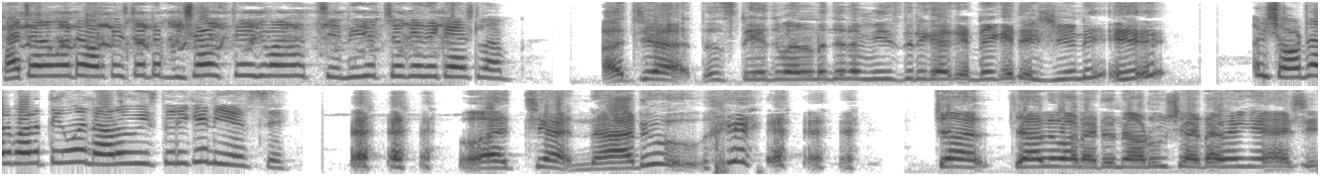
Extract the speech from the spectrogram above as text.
কাঁচার মাঠে অর্কেস্ট্রাটা বিশাল স্টেজ বানাচ্ছে নিজের চোখে দেখে আসলাম আচ্ছা তো স্টেজ বানানোর জন্য মিস্ত্রি কাকে ডেকেছে শুনি ওই সর্দার পাড়া থেকে নাড়ু মিস্ত্রিকে নিয়ে এসছে ও আচ্ছা নাড়ু চল চল বাড়া একটু নাড়ু সাটা ভেঙে আসি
